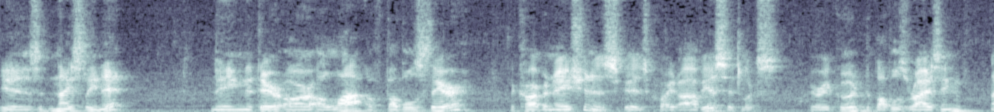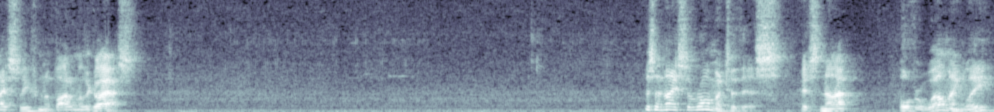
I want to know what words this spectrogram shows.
is nicely knit, meaning that there are a lot of bubbles there. The carbonation is, is quite obvious. It looks very good. The bubbles rising nicely from the bottom of the glass. There's a nice aroma to this. It's not overwhelmingly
